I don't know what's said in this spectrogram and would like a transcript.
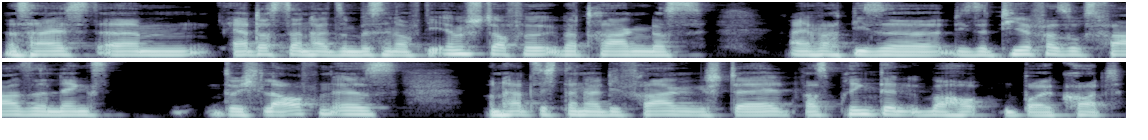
Das heißt, ähm, er hat das dann halt so ein bisschen auf die Impfstoffe übertragen, dass einfach diese, diese Tierversuchsphase längst durchlaufen ist und hat sich dann halt die Frage gestellt, was bringt denn überhaupt ein Boykott?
